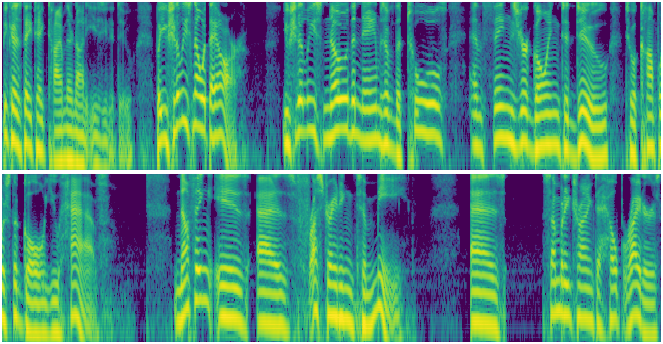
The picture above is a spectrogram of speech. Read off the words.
because they take time. They're not easy to do. But you should at least know what they are. You should at least know the names of the tools and things you're going to do to accomplish the goal you have nothing is as frustrating to me as somebody trying to help writers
